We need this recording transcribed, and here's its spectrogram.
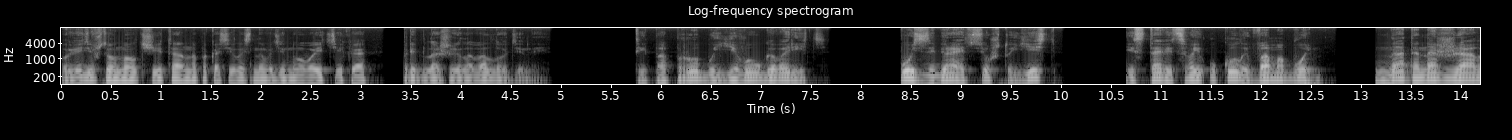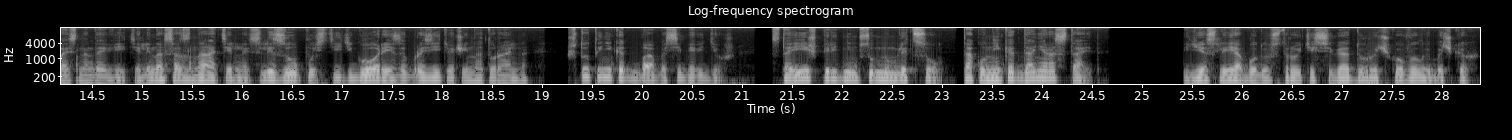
Увидев, что он молчит, Анна покосилась на Водянова и тихо предложила Володиной. «Ты попробуй его уговорить. Пусть забирает все, что есть, и ставит свои уколы вам обоим. Надо на жалость надавить или на сознательность, слезу пустить, горе изобразить очень натурально. Что ты не как баба себя ведешь? Стоишь перед ним с умным лицом, так он никогда не растает. Если я буду строить из себя дурочку в улыбочках,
